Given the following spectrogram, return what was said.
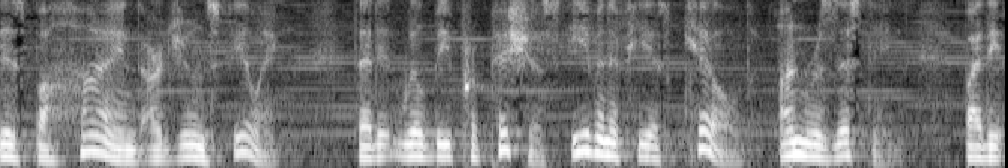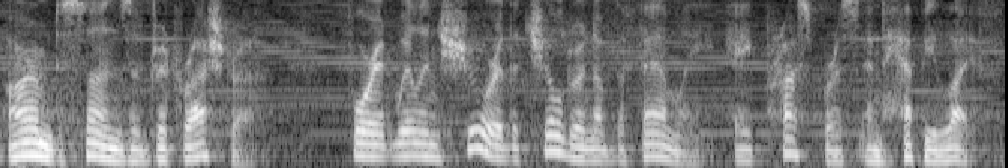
is behind Arjun's feeling that it will be propitious even if he is killed, unresisting, by the armed sons of Dhritarashtra, for it will ensure the children of the family a prosperous and happy life.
